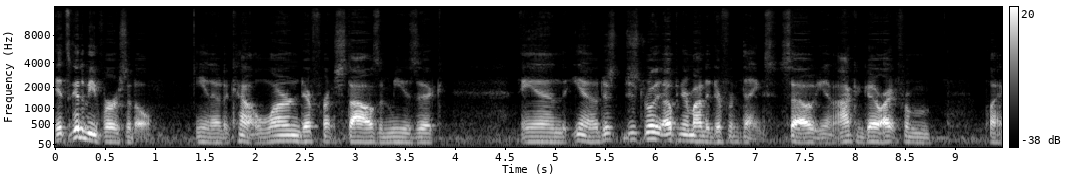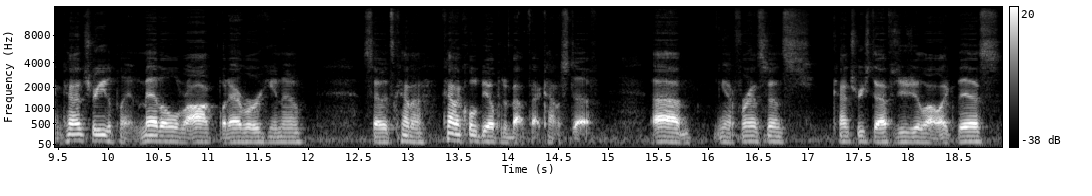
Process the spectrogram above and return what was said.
it's going to be versatile, you know, to kind of learn different styles of music and, you know, just, just really open your mind to different things. So, you know, I can go right from playing country to playing metal, rock, whatever, you know. So it's kind of kind of cool to be open about that kind of stuff. Um, you know, for instance, country stuff is usually a lot like this.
